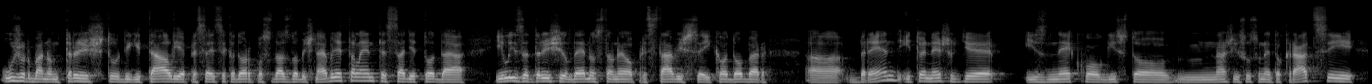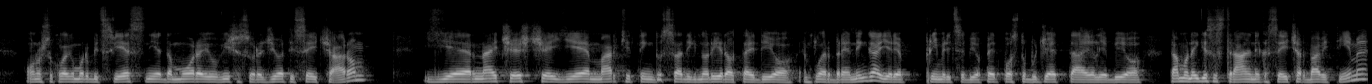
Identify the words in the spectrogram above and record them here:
užurbanom tržištu digitalije predstavi se kao dobar poslodavac dobiš najbolje talente, sad je to da ili zadržiš ili da jednostavno evo, predstaviš se i kao dobar uh, brand i to je nešto gdje iz nekog isto naših sustava netokraciji ono što kolega mora biti svjesni je da moraju više surađivati sa HR-om, jer najčešće je marketing do sad ignorirao taj dio employer brandinga, jer je primjerice bio 5% budžeta ili je bio tamo negdje sa strane, neka se HR bavi time.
